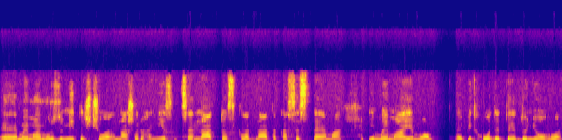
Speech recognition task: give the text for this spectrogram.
е, ми маємо розуміти, що наш організм це надто складна така система, і ми маємо е, підходити до нього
